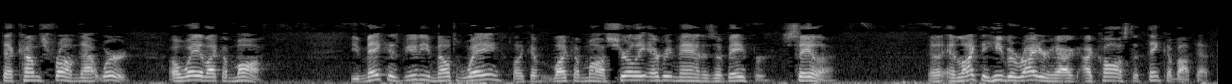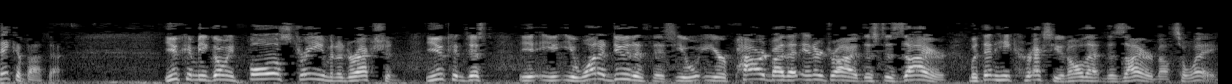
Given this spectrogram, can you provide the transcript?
that comes from that word. Away like a moth. You make his beauty melt away like a, like a moth. Surely every man is a vapor. Selah. And, and like the Hebrew writer here, I, I call us to think about that. Think about that. You can be going full stream in a direction. You can just, you, you, you want to do this, this. You, you're powered by that inner drive, this desire, but then he corrects you and all that desire melts away.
